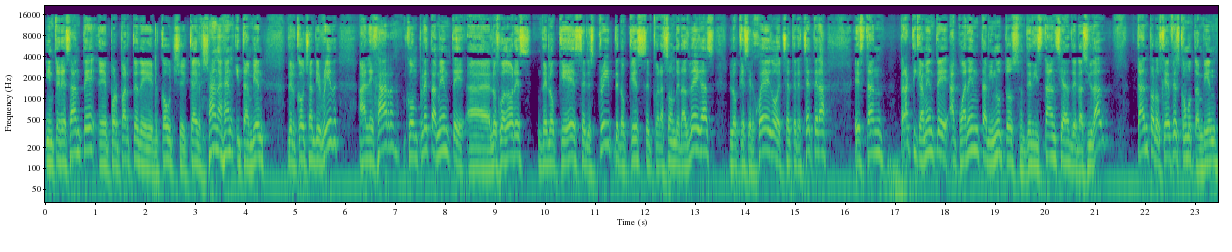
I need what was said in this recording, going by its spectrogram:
interesante eh, por parte del coach eh, Kyle Shanahan y también del coach Andy Reid alejar completamente a los jugadores de lo que es el strip, de lo que es el corazón de Las Vegas, lo que es el juego, etcétera, etcétera. Están prácticamente a 40 minutos de distancia de la ciudad, tanto los jefes como también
